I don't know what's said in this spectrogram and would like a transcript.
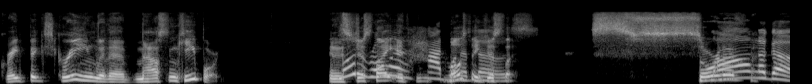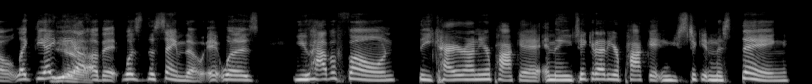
great big screen with a mouse and keyboard. And it's Motorola just like it's had mostly just like sort long of long ago. Like the idea yeah. of it was the same though. It was you have a phone that you carry around in your pocket and then you take it out of your pocket and you stick it in this thing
